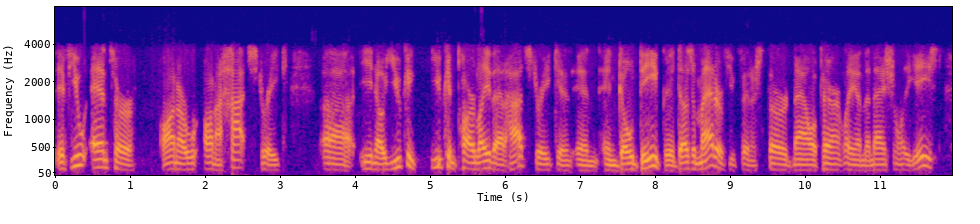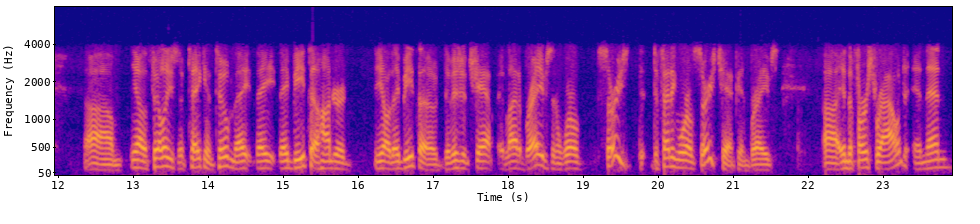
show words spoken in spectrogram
if you enter on a on a hot streak, uh, you know you could you can parlay that hot streak and, and and go deep. It doesn't matter if you finish third now, apparently in the National League East. Um, you know, the Phillies have taken to them. They they they beat the hundred. You know, they beat the division champ Atlanta Braves and World Series defending World Series champion Braves uh, in the first round, and then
